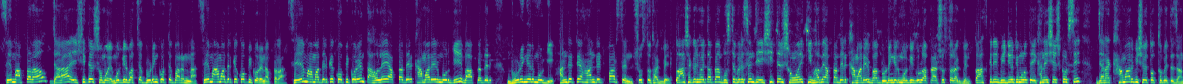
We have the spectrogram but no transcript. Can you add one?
সেম আপনারাও যারা এই শীতের সময় মুরগির বাচ্চা ব্রুডিং করতে পারেন না সেম আমাদেরকে কপি করেন আপনারা। সেম আমাদেরকে কপি করেন, তাহলে আপনাদের খামারের মুরগি বা আপনাদের ব্রুডিং এর মুরগি হান্ড্রেড টে হান্ড্রেড পার্সেন্ট সুস্থ থাকবে। তো আশা করি হয়তো আপনারা বুঝতে পেরেছেন যে এই শীতের সময় কীভাবে আপনাদের খামারের বা ব্রুডিং এর মুরগিগুলো আপনারা সুস্থ রাখবেন। তো আজকের এই ভিডিওটি মূলত এখানেই শেষ করছি। যারা খামার বিষয়ে তথ্য পেতে চান,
